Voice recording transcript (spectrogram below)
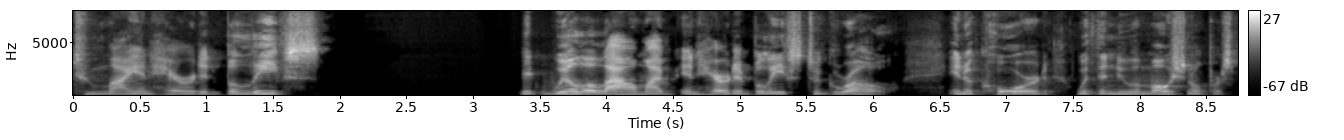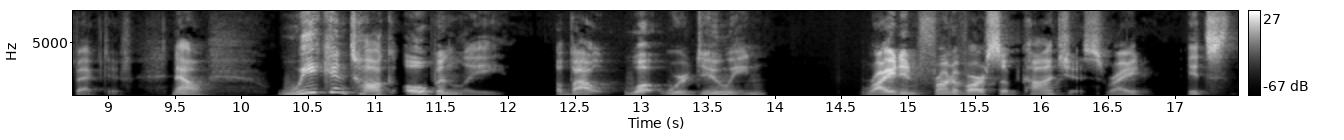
to my inherited beliefs. It will allow my inherited beliefs to grow in accord with the new emotional perspective. Now, we can talk openly about what we're doing right in front of our subconscious, right? It's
